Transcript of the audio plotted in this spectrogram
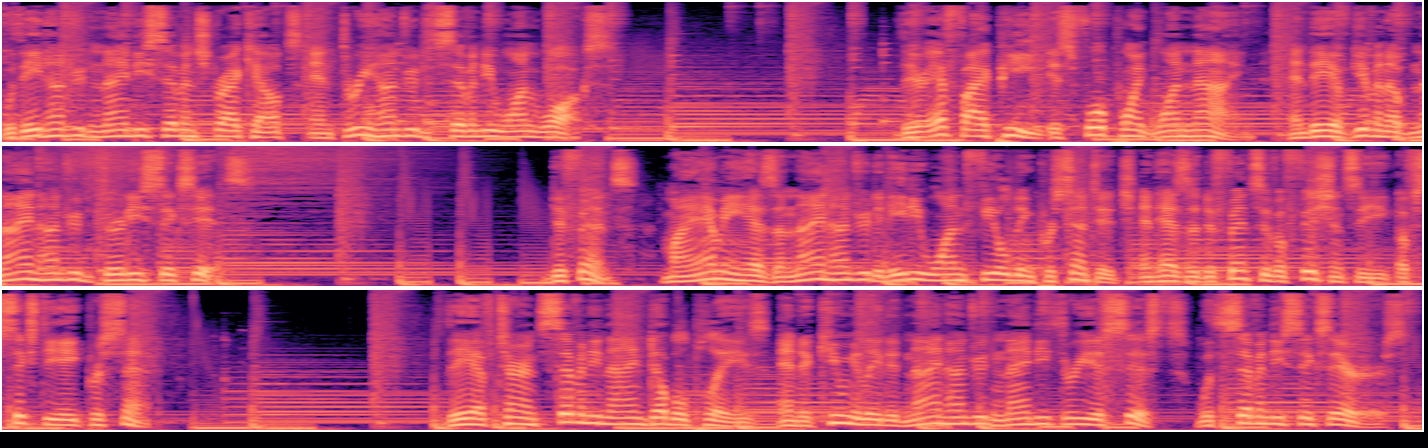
with 897 strikeouts and 371 walks. Their FIP is 4.19, and they have given up 936 hits. Defense Miami has a 981 fielding percentage and has a defensive efficiency of 68%. They have turned 79 double plays and accumulated 993 assists with 76 errors.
